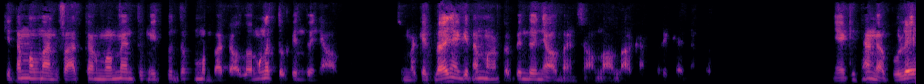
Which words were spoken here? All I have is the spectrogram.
kita memanfaatkan momentum itu untuk membaca Allah, mengetuk pintunya Allah. Semakin banyak kita mengetuk pintunya Allah, insya Allah Allah akan berikan yang terbaik. Ya, kita nggak boleh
